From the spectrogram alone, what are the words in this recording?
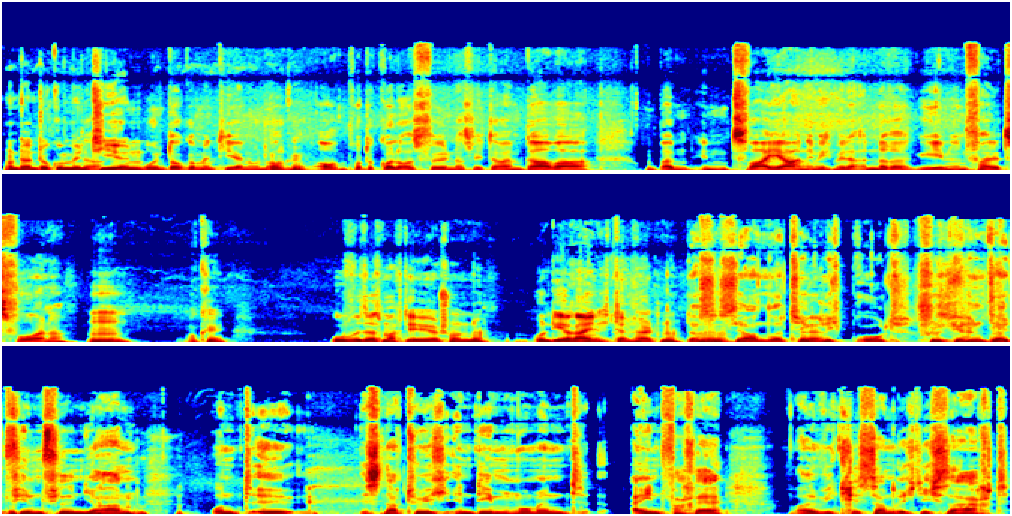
Und dann dokumentieren. Ja, und dokumentieren und okay. auch, auch, ein Protokoll ausfüllen, dass ich da da war. Und beim, in zwei Jahren nehme ich mir der andere gegebenenfalls vor. Ne? Mhm. Okay. Uwe, das macht ihr ja schon, ne? Und ihr reinigt dann halt, ne? Das ja. ist ja unser täglich ja. Brot. Vielen, seit vielen, vielen Jahren. Und äh, ist natürlich in dem Moment einfacher, weil, wie Christian richtig sagt,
